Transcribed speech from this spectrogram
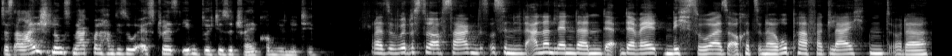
das Alleinstellungsmerkmal haben diese US-Trails eben durch diese Trail-Community. Also würdest du auch sagen, das ist in den anderen Ländern der, der Welt nicht so, also auch jetzt in Europa vergleichend oder?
